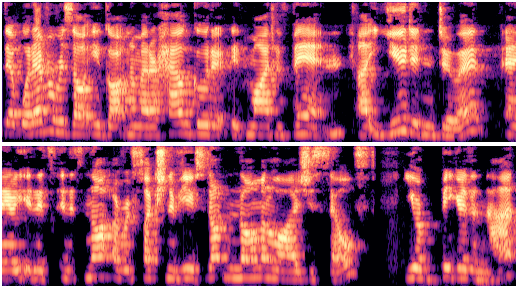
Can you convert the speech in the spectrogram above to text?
that whatever result you got, no matter how good it, it might have been, uh, you didn't do it, and it's and it's not a reflection of you. So don't nominalize yourself you're bigger than that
